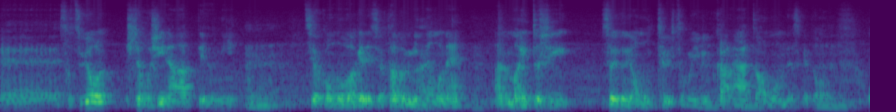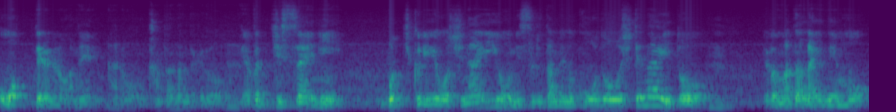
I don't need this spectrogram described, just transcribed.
えー卒業してほしいなっていうふうに。強く思うわけですよ多分みんなもね、あの毎年そういうふうに思ってる人もいるかなとは思うんですけど、思ってるのがねあの簡単なんだけど、うん。やっぱり実際にぼっちくりをしないようにするための行動をしてないとやっぱまた来年も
